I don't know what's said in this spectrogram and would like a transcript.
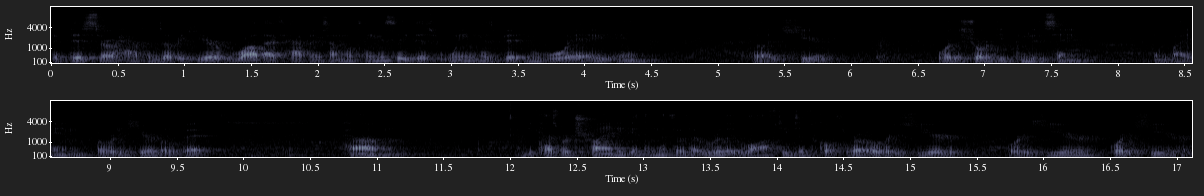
if this throw happens over here, while that's happening simultaneously, this wing has bitten way in to like here. Or the short deep can do the same and bite in over to here a little bit. Um, because we're trying to get them to throw that really lofty, difficult throw over to here, or to here, or to here,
